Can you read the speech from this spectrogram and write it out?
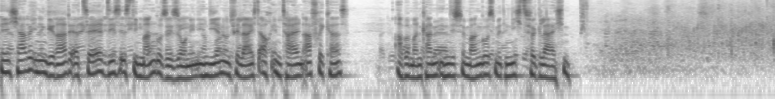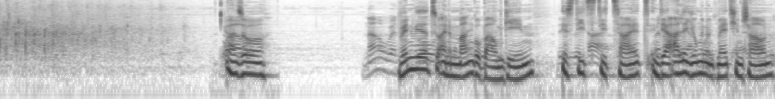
ich habe Ihnen gerade erzählt, dies ist die Mangosaison in Indien und vielleicht auch in Teilen Afrikas aber man kann indische Mangos mit nichts vergleichen. Also, wenn wir zu einem Mangobaum gehen, ist dies die Zeit, in der alle Jungen und Mädchen schauen,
